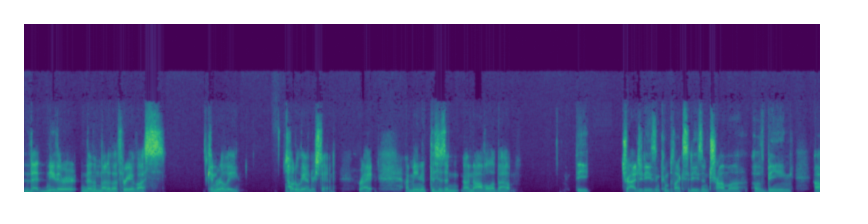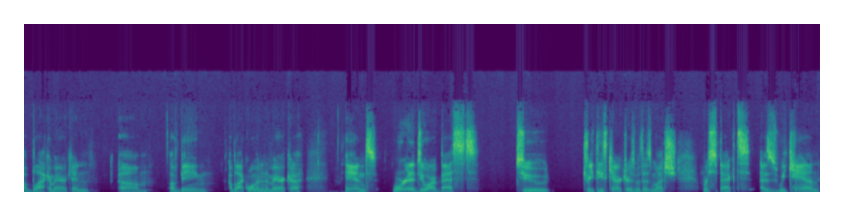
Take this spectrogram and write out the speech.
that neither, none of the three of us can really totally understand, right? I mean, this is a, a novel about the tragedies and complexities and trauma of being a black American, um, of being a black woman in America. And we're going to do our best to treat these characters with as much respect as we can,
